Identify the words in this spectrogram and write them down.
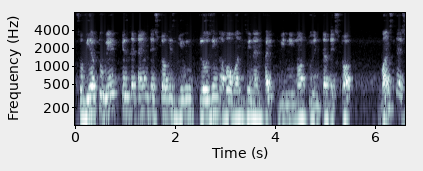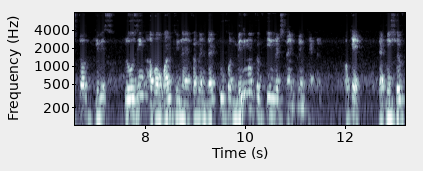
so we have to wait till the time the stock is giving closing above 1395. We need not to enter the stock. Once the stock gives closing above 1395 and that too for minimum 15 minutes time frame candle. Okay, let me shift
